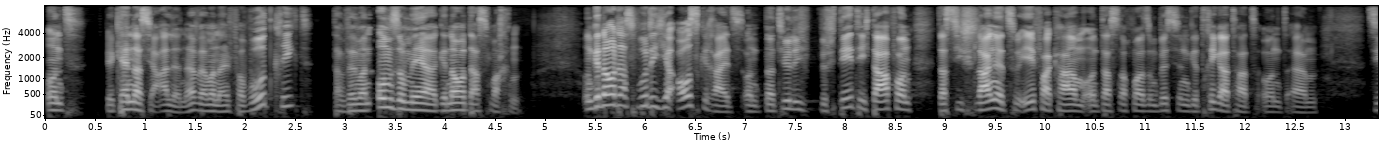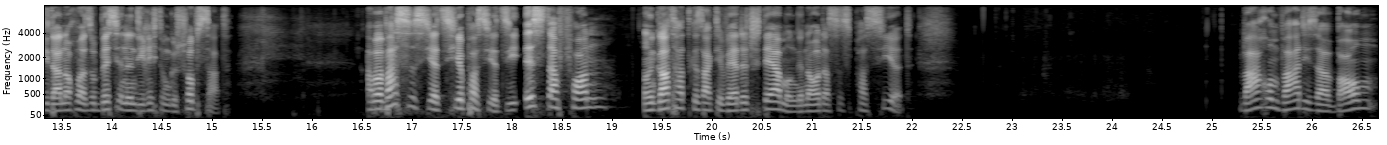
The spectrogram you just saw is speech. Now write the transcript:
Und wir kennen das ja alle, ne? wenn man ein Verbot kriegt, dann will man umso mehr genau das machen. Und genau das wurde hier ausgereizt und natürlich bestätigt davon, dass die Schlange zu Eva kam und das nochmal so ein bisschen getriggert hat und ähm, sie da nochmal so ein bisschen in die Richtung geschubst hat. Aber was ist jetzt hier passiert? Sie ist davon und Gott hat gesagt, ihr werdet sterben und genau das ist passiert. Warum war dieser Baum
